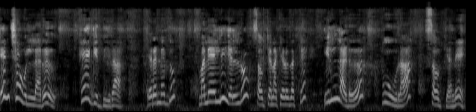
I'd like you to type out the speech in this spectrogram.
ಎಂಚ ಉಲ್ಲರು ಹೇಗಿದ್ದೀರಾ? ಎರಡನೇದು ಮನೆಯಲ್ಲಿ ಎಲ್ಲರೂ ಸೌಖ್ಯನ ಕೇಳೋದಕ್ಕೆ? ಇಲ್ಲಡು, ಪೂರ ಸೌಖ್ಯನೇ.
